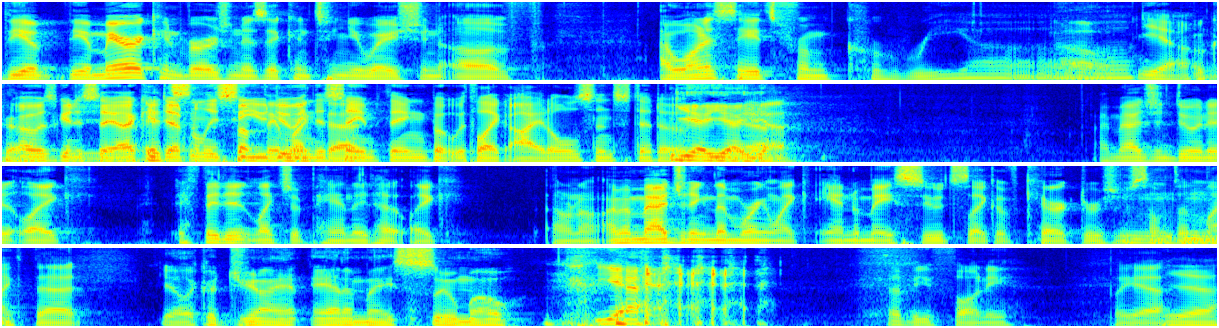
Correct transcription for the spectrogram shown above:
the the American version is a continuation of. I want to say it's from Korea. Oh. Yeah. Okay. I was going to say I could It's definitely see you doing like the that. same thing, but with like idols instead of. Yeah, yeah, yeah. I imagine doing it like if they didn't like Japan, they'd have like I don't know. I'm imagining them wearing like anime suits, like of characters or something Mm-hmm. like that. Yeah, like a giant anime sumo. Yeah, that'd be funny. But yeah, Yeah,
